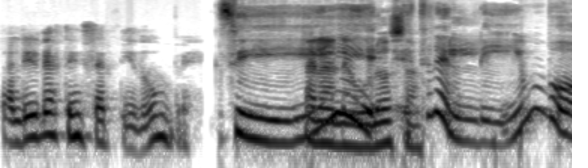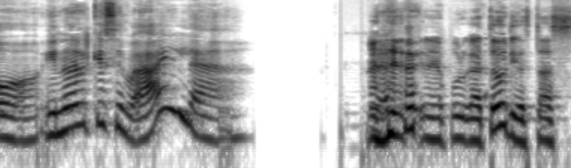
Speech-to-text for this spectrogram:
Salir de esta incertidumbre. Sí, la nebulosa. está en el limbo y no el que se baila. en el purgatorio estás.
